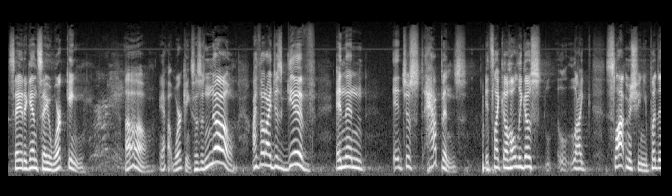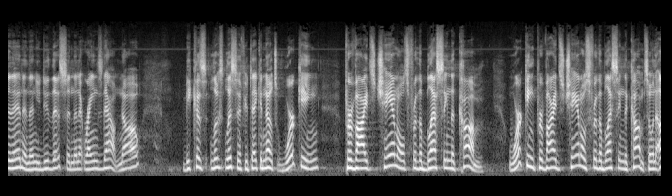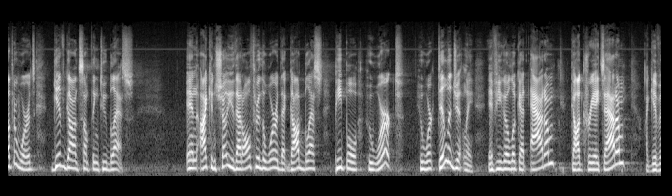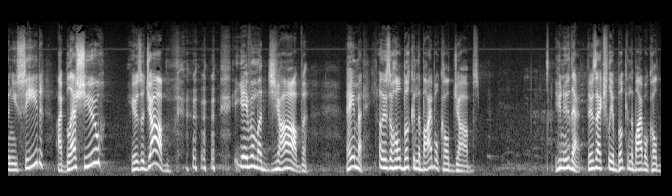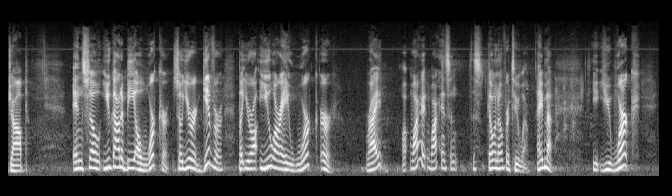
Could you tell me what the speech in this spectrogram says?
Say it again. Say working. working. Oh, yeah, working. So it says, no, I thought I'd just give. And then it just happens. It's like a Holy Ghost like slot machine. You put it in and then you do this and then it rains down. No, because listen, if you're taking notes, working provides channels for the blessing to come. Working provides channels for the blessing to come. So, in other words, give God something to bless. And I can show you that all through the word that God blessed people who worked, who worked diligently. If you go look at Adam, God creates Adam. I've given you seed. I bless you. Here's a job. he gave him a job. Amen. You know, there's a whole book in the Bible called Jobs. Who knew that? There's actually a book in the Bible called Job. And so you got to be a worker. So you're a giver, but you're you are a worker, right? Why why isn't this going over too well? Amen. You, you work,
